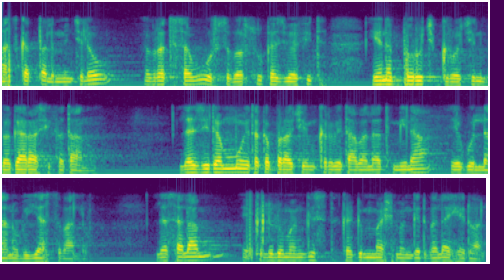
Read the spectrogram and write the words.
ማስቀጠል የምንችለው ህብረተሰቡ እርስ በርሱ ከዚህ በፊት የነበሩ ችግሮችን በጋራ ሲፈታ ነው። ለዚህ ደግሞ የተከበራቸው የምክር ቤት አባላት ሚና የጎላ ነው ብዬ አስባለሁ። ለሰላም የክልሉ መንግስት ከግማሽ መንገድ በላይ ሄዷል።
